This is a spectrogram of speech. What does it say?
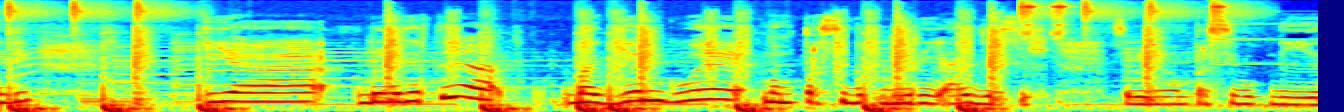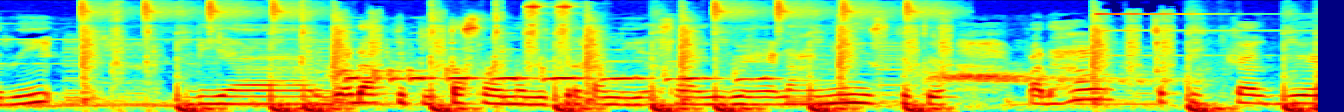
jadi ya belajar tuh ya bagian gue mempersibuk diri aja sih. Sebenarnya mempersibuk diri biar gue ada aktivitas selain memikirkan dia selain gue nangis gitu ya. Padahal ketika gue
